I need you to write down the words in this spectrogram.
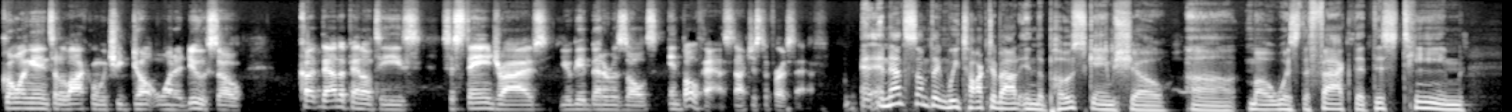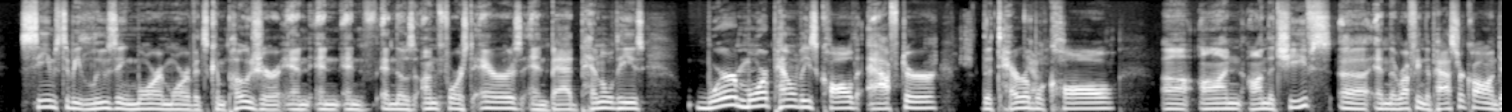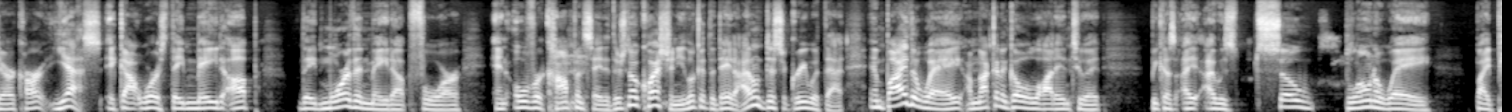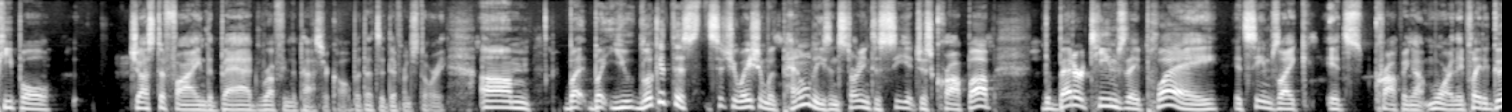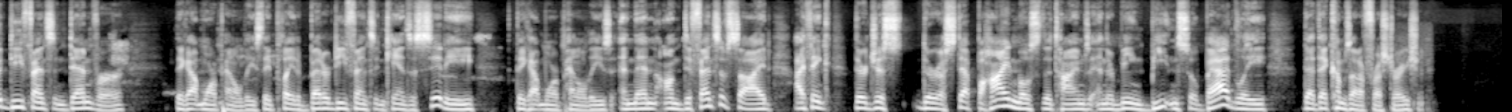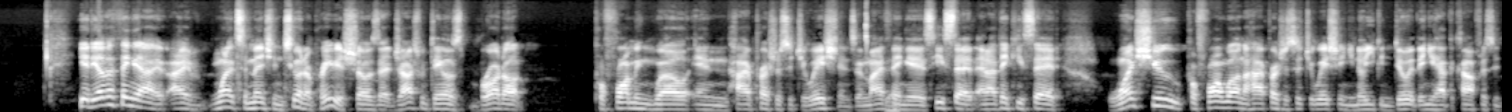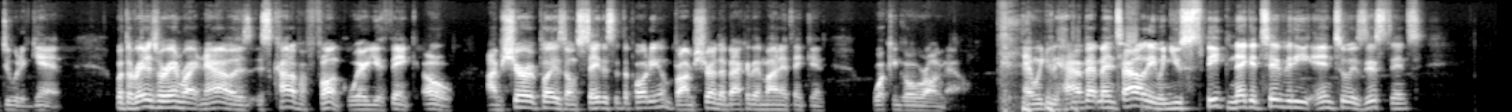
going into the locker room, which you don't want to do. So cut down the penalties, sustain drives, you'll get better results in both halves, not just the first half. And, and that's something we talked about in the post game show, uh, Mo, was the fact that this team seems to be losing more and more of its composure and and and and those unforced errors and bad penalties. Were more penalties called after the terrible yeah. call uh, on on the Chiefs uh, and the roughing the passer call on Derek Carr? Yes, it got worse. They made up. They more than made up for and overcompensated. There's no question. You look at the data. I don't disagree with that. And by the way, I'm not going to go a lot into it because I, I was so blown away by people justifying the bad roughing the passer call, but that's a different story. Um, but but you look at this situation with penalties and starting to see it just crop up. The better teams they play, it seems like it's cropping up more. They played a good defense in Denver, they got more penalties. They played a better defense in Kansas City, they got more penalties. And then on defensive side, I think they're just they're a step behind most of the times, and they're being beaten so badly that that comes out of frustration. Yeah, the other thing that I, I wanted to mention too in a previous show is that Josh McDaniels brought up performing well in high pressure situations. And my yeah. thing is, he said, and I think he said, Once you perform well in a high pressure situation, you know you can do it. Then you have the confidence to do it again. What the Raiders are in right now is is kind of a funk where you think, oh, I'm sure players don't say this at the podium, but I'm sure in the back of their mind they're thinking, what can go wrong now? and when you have that mentality, when you speak negativity into existence,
